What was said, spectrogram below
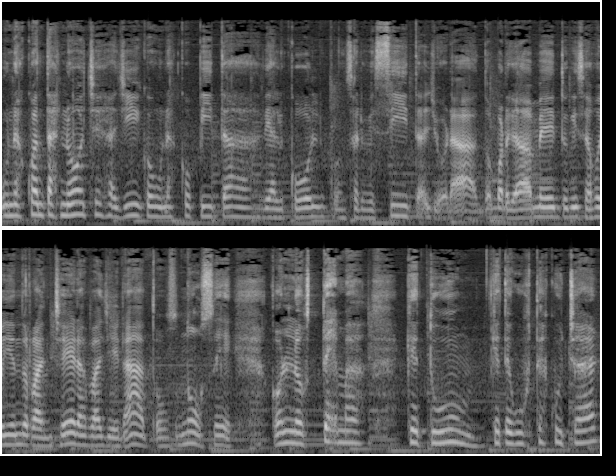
unas cuantas noches allí con unas copitas de alcohol, con cervecita, llorando amargadamente, quizás oyendo rancheras, vallenatos, no sé, con los temas que tú, que te gusta escuchar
